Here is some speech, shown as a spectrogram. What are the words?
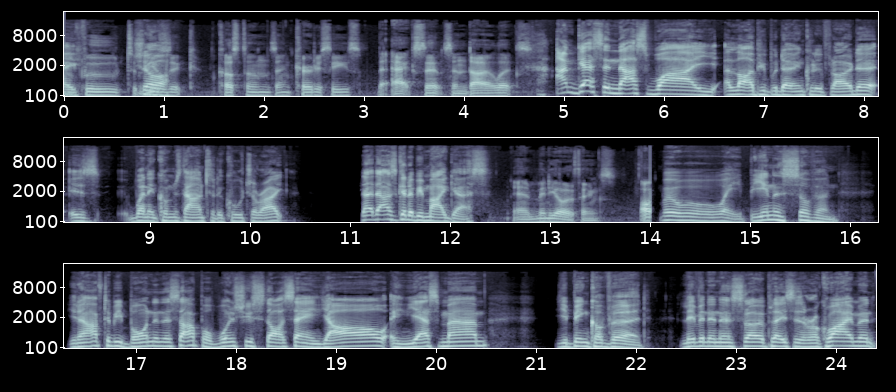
okay. from food to Sure. music customs and courtesies, the accents and dialects. I'm guessing that's why a lot of people don't include Florida is when it comes down to the culture, right? That that's gonna be my guess. And many other things. Wait, wait, wait, wait. Being a Southern, you don't have to be born in the South, but once you start saying y'all and yes, ma'am, you've been covered. Living in a slower place is a requirement.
